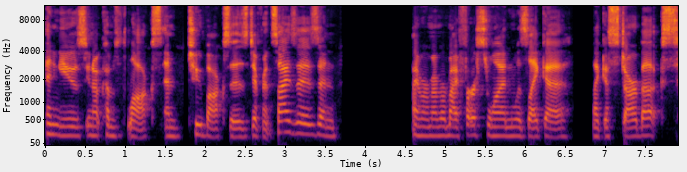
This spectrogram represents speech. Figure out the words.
and use, you know, it comes with locks and two boxes, different sizes. And I remember my first one was like a like a Starbucks.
